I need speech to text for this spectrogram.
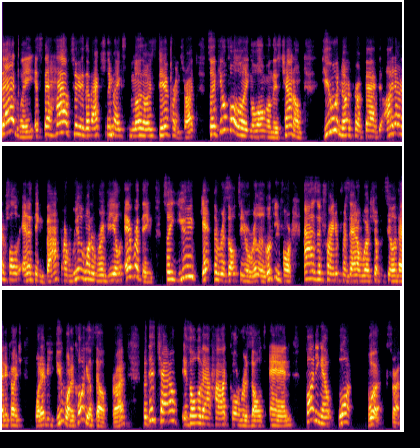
sadly, it's the how to that actually makes the most difference, right? So if you're following along on this channel, you would know for a fact that I don't hold anything back. I really want to reveal everything so you get the results that you're really looking for as a trainer, presenter, workshop facilitator, coach, whatever you want to call yourself, right? But this channel is all about hardcore results and finding out what works, right?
